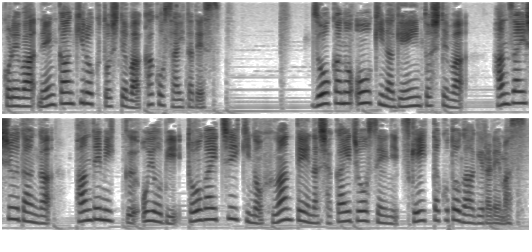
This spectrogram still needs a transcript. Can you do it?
これは年間記録としては過去最多です。増加の大きな原因としては、犯罪集団がパンデミック及び当該地域の不安定な社会情勢に付け入ったことが挙げられます。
